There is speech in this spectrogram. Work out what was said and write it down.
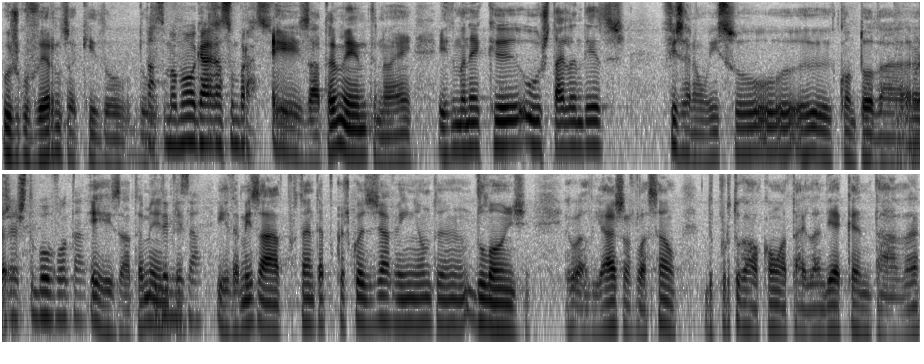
os governos aqui do... do... Dá-se uma mão, agarra-se um braço. Exatamente, não é? E de maneira que os tailandeses fizeram isso uh, com toda a... Um gesto de boa vontade. Exatamente. E de amizade. E de amizade. Portanto, é porque as coisas já vinham de, de longe. Eu, aliás, a relação de Portugal com a Tailândia é cantada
